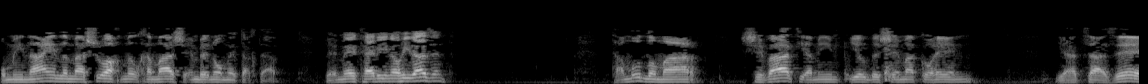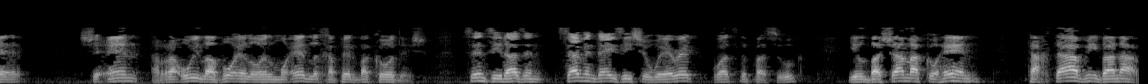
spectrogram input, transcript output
ומנין למשוח מלחמה שאין בנו עומד תחתיו. באמת, how do you know he doesn't? תלמוד לומר, שבעת ימים ילבשם הכהן, יצא זה שאין ראוי לבוא אל אוהל מועד לכפר בקודש. Since he doesn't, seven days he should wear it, what's the pasuk? ילבשם הכהן תחתיו מבניו,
